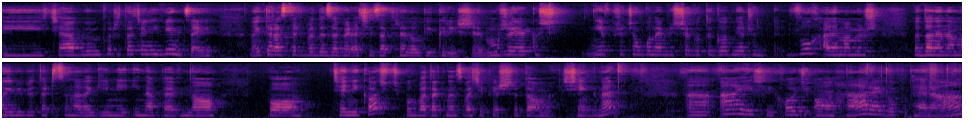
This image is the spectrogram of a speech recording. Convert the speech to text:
i chciałabym poczytać o nich więcej. No i teraz też będę zabierać się za trylogię Griszy. Może jakoś nie w przeciągu najbliższego tygodnia czy dwóch, ale mam już dodane na mojej biblioteczce na Legimi i na pewno po Cieni Kość, bo chyba tak nazywa się pierwszy tom, sięgnę. A, a jeśli chodzi o Harry'ego Pottera,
